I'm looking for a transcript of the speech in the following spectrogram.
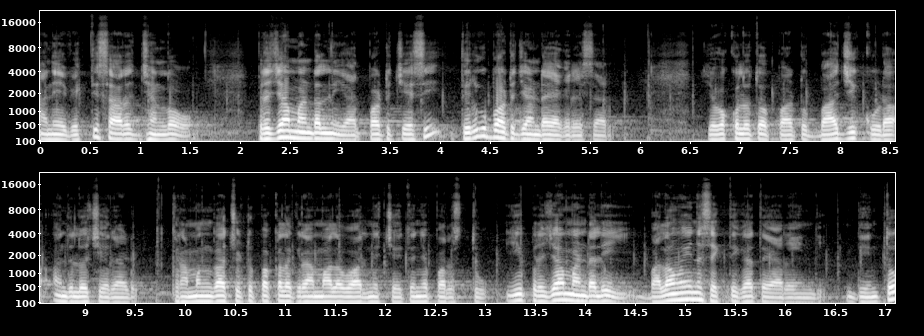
అనే వ్యక్తి సారథ్యంలో ప్రజామండలిని ఏర్పాటు చేసి తిరుగుబాటు జెండా ఎగరేశారు. యువకులతో పాటు బాజీ కూడా అందులో చేరాడు. క్రమంగా చుట్టుపక్కల గ్రామాల వారిని చైతన్యపరుస్తూ ఈ ప్రజామండలి బలమైన శక్తిగా తయారైంది. దీంతో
